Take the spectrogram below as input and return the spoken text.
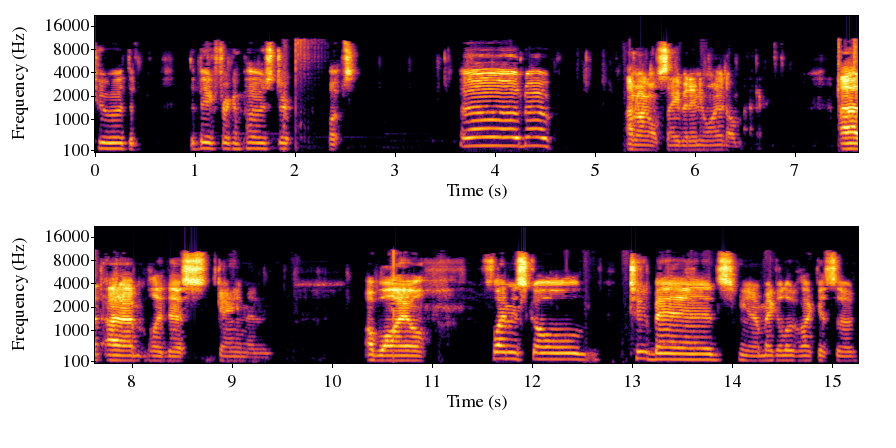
to it. The the big freaking poster. Whoops. Oh, no. I'm not going to save it anyway. It don't matter. I, I haven't played this game in a while. Flaming Skull, two beds. You know, make it look like it's a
